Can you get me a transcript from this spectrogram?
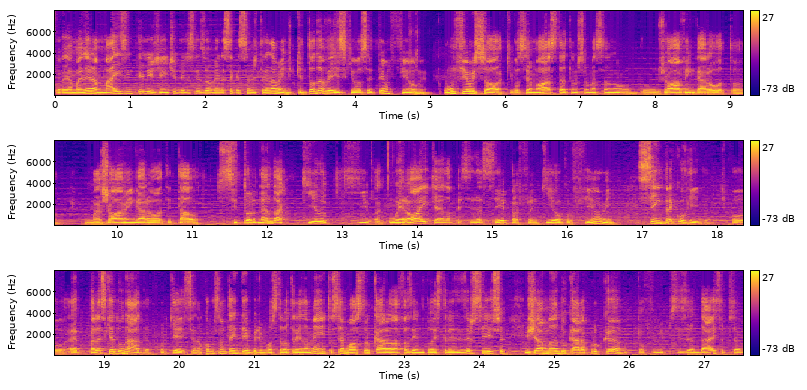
foi a maneira mais inteligente deles resolvendo essa questão de treinamento. Porque toda vez que você tem um filme, um filme só, que você mostra a transformação de um jovem garoto, uma jovem garota e tal, se tornando aquilo que o herói que ela precisa ser para franquia ou para o filme, sempre é corrida. Tipo, é, parece que é do nada. Porque você não, como você não tem tempo de mostrar o treinamento, você mostra o cara lá fazendo dois, três exercícios, já manda o cara pro campo, porque o filme precisa andar e você precisa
